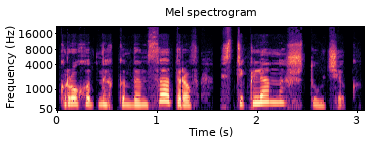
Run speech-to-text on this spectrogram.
крохотных конденсаторов, стеклянных штучек.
